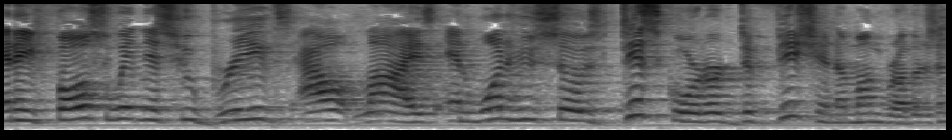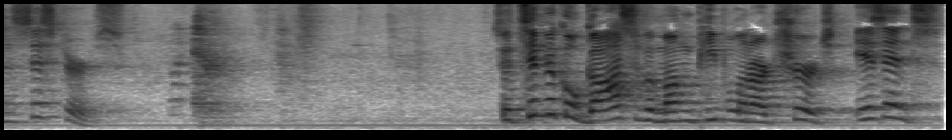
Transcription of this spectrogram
and a false witness who breathes out lies, and one who sows discord or division among brothers and sisters. So, typical gossip among people in our church isn't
